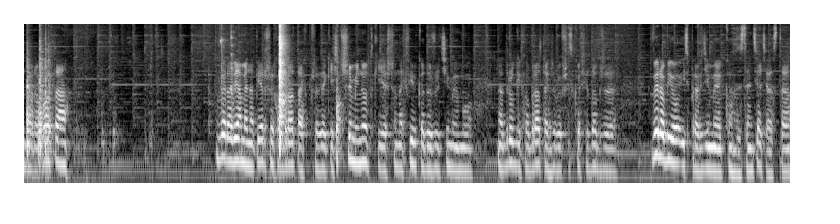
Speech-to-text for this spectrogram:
do robota. Wyrabiamy na pierwszych obrotach przez jakieś 3 minutki, jeszcze na chwilkę dorzucimy mu na drugich obrotach, żeby wszystko się dobrze wyrobiło i sprawdzimy konsystencja ciasta.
